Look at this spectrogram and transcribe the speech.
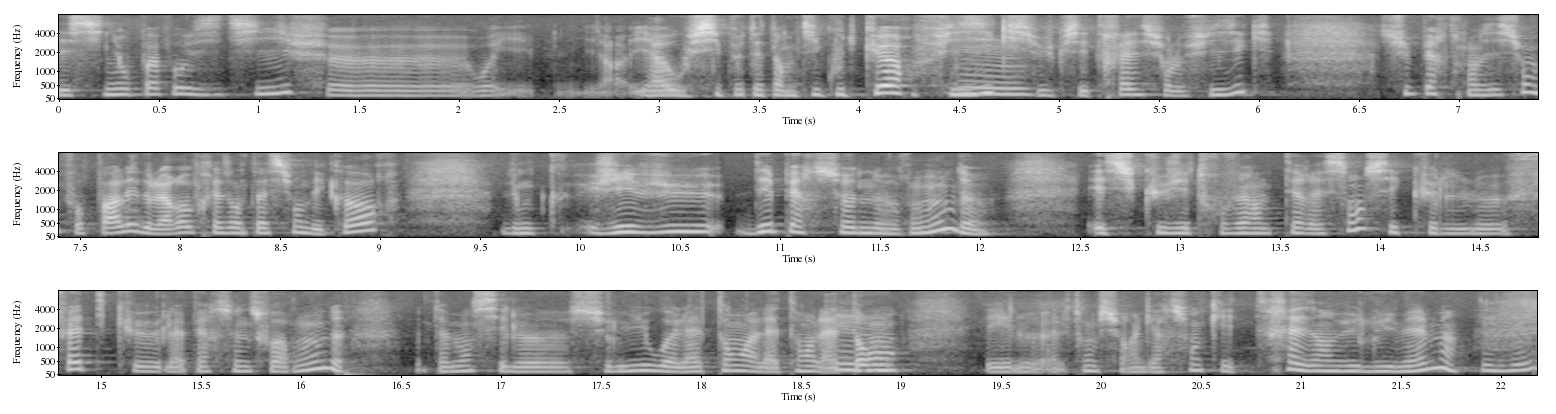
des signaux pas positifs. Il y, a aussi peut-être un petit coup de cœur physique, mm. vu que c'est très sur le physique. Super transition pour parler de la représentation des corps. Donc j'ai vu des personnes rondes et ce que j'ai trouvé intéressant, c'est que le fait que la personne soit ronde, notamment c'est le, celui où elle attend, elle attend, elle attend, mhm. et elle tombe sur un garçon qui est très imbu de lui-même. Mhm.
